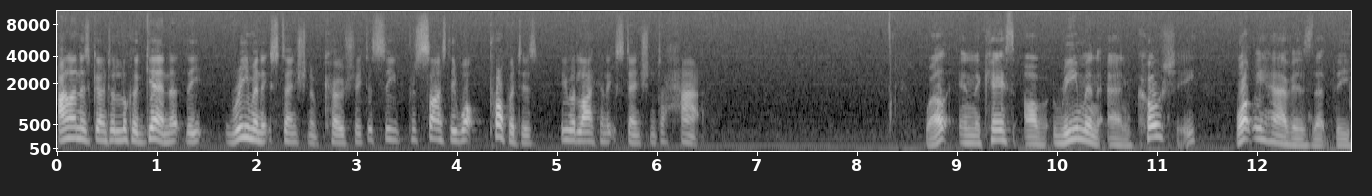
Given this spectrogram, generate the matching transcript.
Alan is going to look again at the Riemann extension of Cauchy to see precisely what properties he would like an extension to have. Well, in the case of Riemann and Cauchy, what we have is that the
